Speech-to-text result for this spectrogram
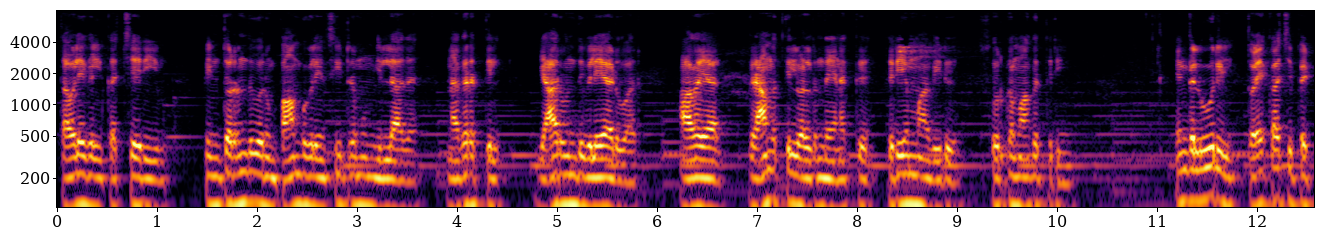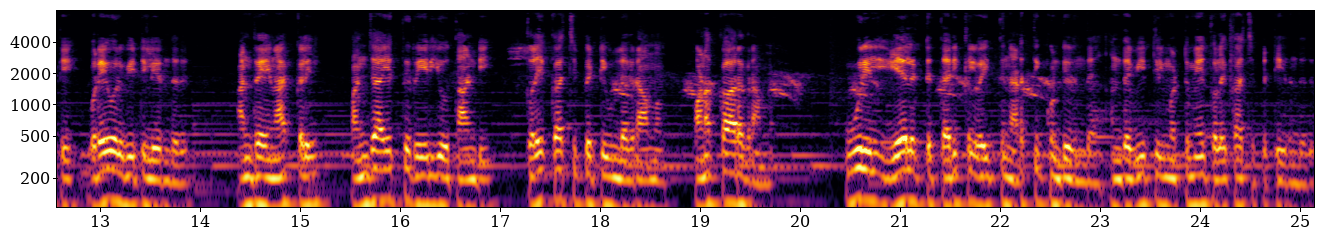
தவளைகள் கச்சேரியும் பின் தொடர்ந்து வரும் பாம்புகளின் சீற்றமும் இல்லாத நகரத்தில் யார் வந்து விளையாடுவார்? ஆகையால் கிராமத்தில் வளர்ந்த எனக்கு பெரியம்மா வீடு சொர்க்கமாக தெரியும். எங்கள் ஊரில் தொலைக்காட்சி பெட்டி ஒரே ஒரு வீட்டில் இருந்தது. அன்றைய நாட்களில் பஞ்சாயத்து ரேடியோ தாண்டி தொலைக்காட்சி பெட்டி உள்ள கிராமம் பணக்கார கிராமம். ஊரில் ஏழு எட்டு தறிக்கல் வைத்து நடத்தி கொண்டிருந்த அந்த வீட்டில் மட்டுமே தொலைக்காட்சி பெட்டி இருந்தது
